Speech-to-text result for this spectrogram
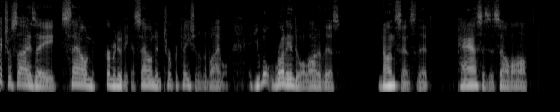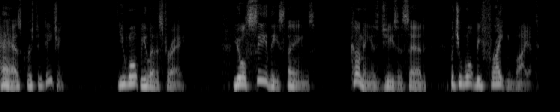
Exercise a sound hermeneutic, a sound interpretation of the Bible. And you won't run into a lot of this nonsense that passes itself off as Christian teaching. You won't be led astray. You'll see these things coming, as Jesus said, but you won't be frightened by it.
